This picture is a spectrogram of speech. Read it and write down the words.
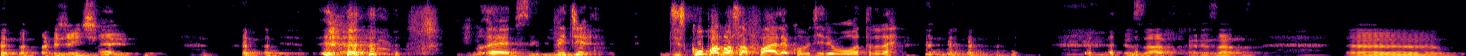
a gente. É, pedir, desculpa a nossa falha, como diria o outro, né? exato, cara, exato. Uh,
